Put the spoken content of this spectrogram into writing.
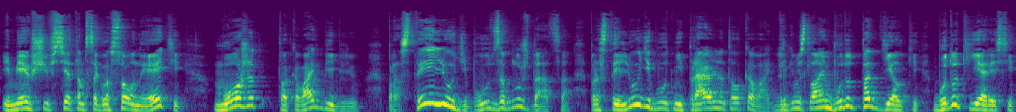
имеющий все там согласованные эти, может толковать Библию. Простые люди будут заблуждаться, простые люди будут неправильно толковать. Другими словами, будут подделки, будут ереси.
